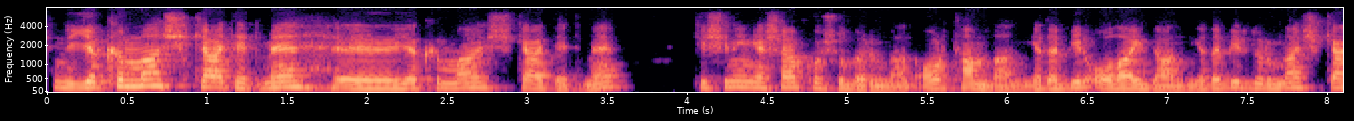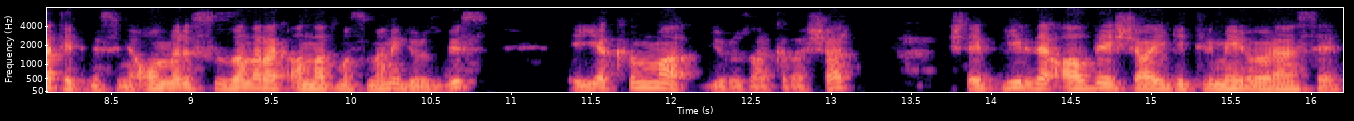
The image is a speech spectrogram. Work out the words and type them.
Şimdi yakınma, şikayet etme, e, yakınma, şikayet etme, kişinin yaşam koşullarından, ortamdan ya da bir olaydan ya da bir durumdan şikayet etmesine, onları sızlanarak anlatmasına ne diyoruz biz? E, yakınma diyoruz arkadaşlar. İşte bir de aldığı eşyayı getirmeyi öğrense,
